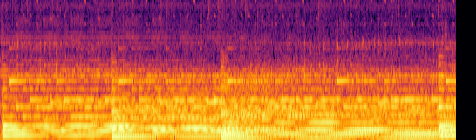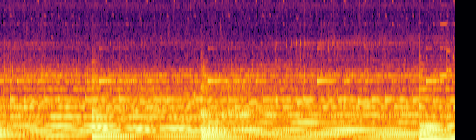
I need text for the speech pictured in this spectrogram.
Thank Música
